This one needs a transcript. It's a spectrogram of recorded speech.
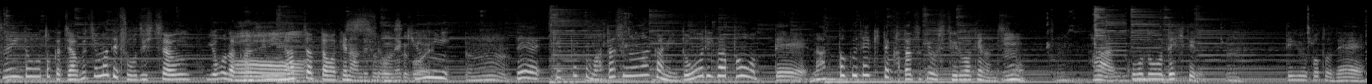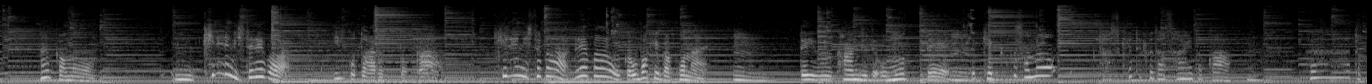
水道とか蛇口まで掃除しちゃうような感じになっちゃったわけなんですよね急に。うん。で結局私の中に道理が通って納得できて片付けをしてるわけなんですよ、はい、行動できてるっていうことでなんかもう、うん、綺麗にしてればいいことあるとか綺麗にしてればお化けが来ないうん。っていう感じで思って、結局その「助けてください」とか「ふー」とか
